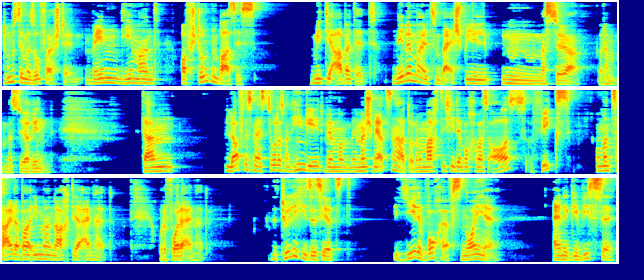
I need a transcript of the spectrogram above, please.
du musst dir mal so vorstellen, wenn jemand auf Stundenbasis mit dir arbeitet, nehmen wir mal zum Beispiel Masseur oder Masseurin, dann läuft es meist so, dass man hingeht, wenn man, wenn man Schmerzen hat oder man macht sich jede Woche was aus, fix, und man zahlt aber immer nach der Einheit oder vor der Einheit. Natürlich ist es jetzt jede Woche aufs Neue eine gewisse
